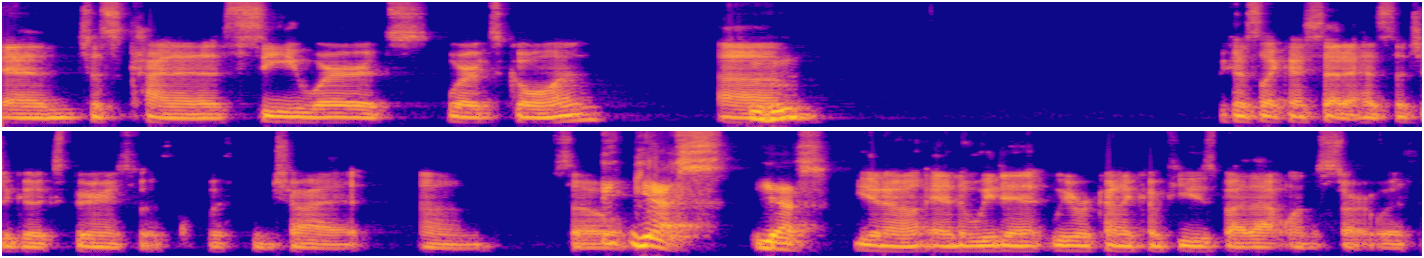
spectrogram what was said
and just kind of see where it's where it's going. Um because like I said, I had such a good experience with with Panchayat. Um so Yes, yes. you know, and we didn't. We were kind of confused by that one to start with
